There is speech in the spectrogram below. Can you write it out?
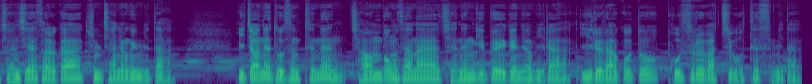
전시해설가 김찬용입니다. 이전의 도슨트는 자원봉사나 재능기부의 개념이라 일을 하고도 보수를 받지 못했습니다.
